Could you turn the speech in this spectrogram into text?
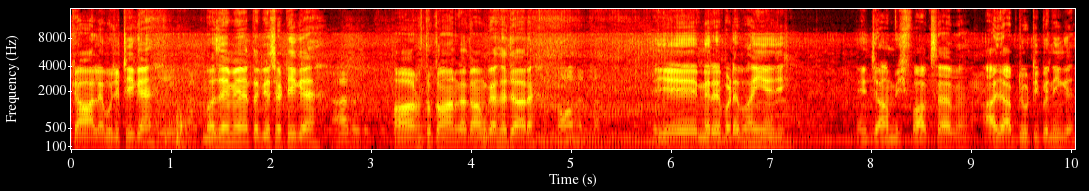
क्या हाल है? मुझे ठीक है? मज़े में है? तबीयत से ठीक है? और दुकान का काम कैसा जा रहा है? अच्छा। ये मेरे बड़े भाई हैं जी। ये जाम इशफाक साहब हैं। आज आप ड्यूटी पे नहीं गए?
